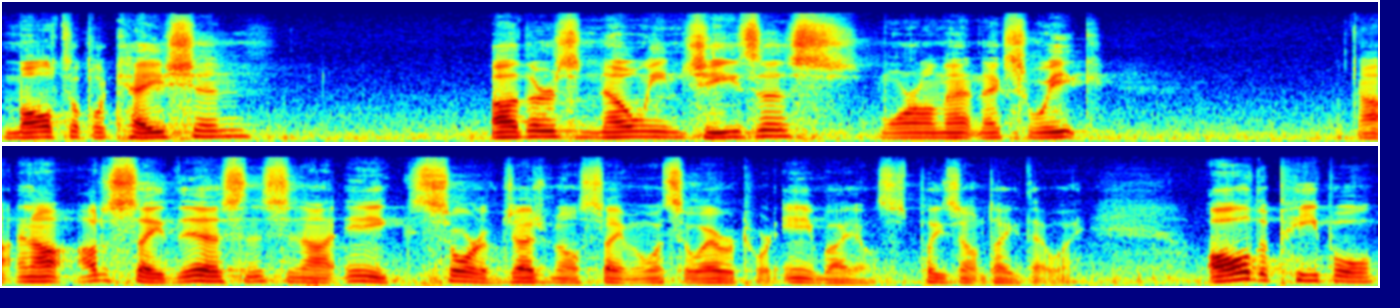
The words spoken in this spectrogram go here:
multiplication, others knowing Jesus. More on that next week. Uh, and I'll, I'll, just say this, this is not any sort of judgmental statement whatsoever toward anybody else. Please don't take it that way. All the people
